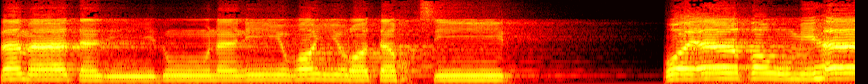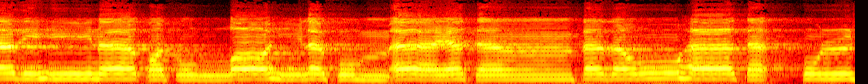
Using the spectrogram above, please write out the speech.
فما تزيدونني غير تخسير ويا قوم هذه ناقة الله لكم آية فذروها تأتي تأكل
